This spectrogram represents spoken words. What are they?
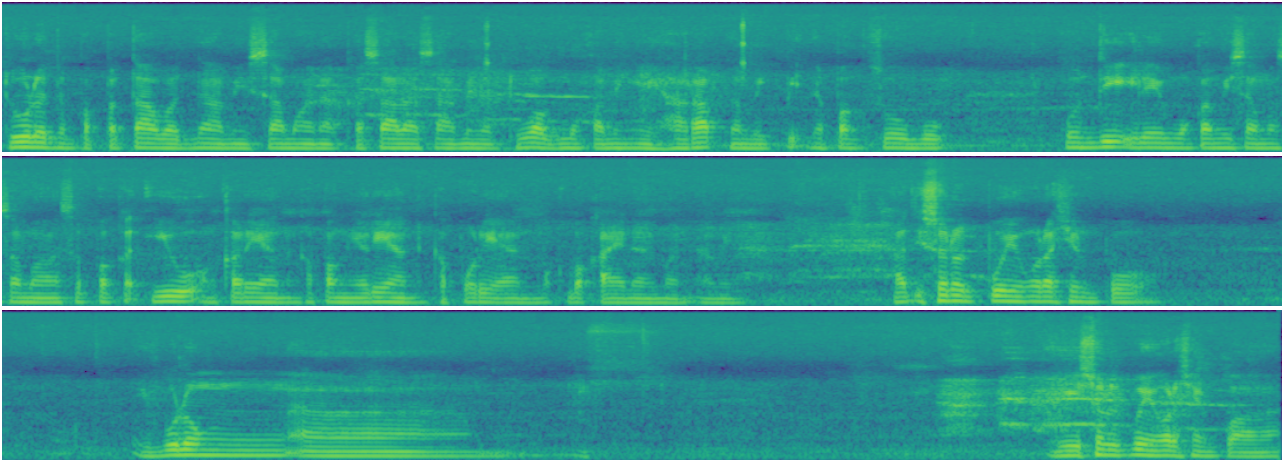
Tulad ng papatawad namin sa mga nagkasala sa amin at huwag mo kaming iharap na migpit na pagsubok kundi ilay mo kami sa masama sapagkat iyo ang kariyan, kapangyarihan, kapurian, makabakayan naman. Amin. At isunod po yung orasyon po. Ibulong ah, isunod po yung orasyon po. ah.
